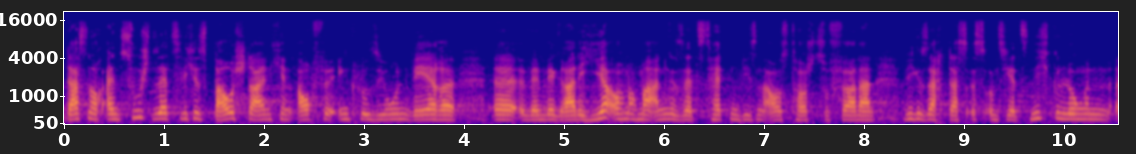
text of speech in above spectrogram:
das noch ein zusätzliches Bausteinchen auch für Inklusion wäre, äh, wenn wir gerade hier auch noch mal angesetzt hätten, diesen Austausch zu fördern. Wie gesagt, das ist uns jetzt nicht gelungen, äh,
